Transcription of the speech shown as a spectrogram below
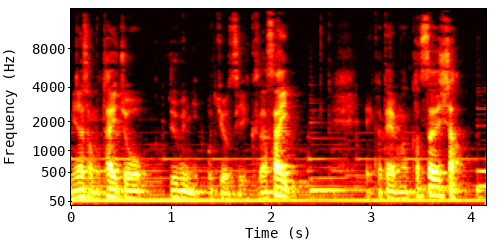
皆さんも体調十分にお気をつけください。片山勝田でした。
